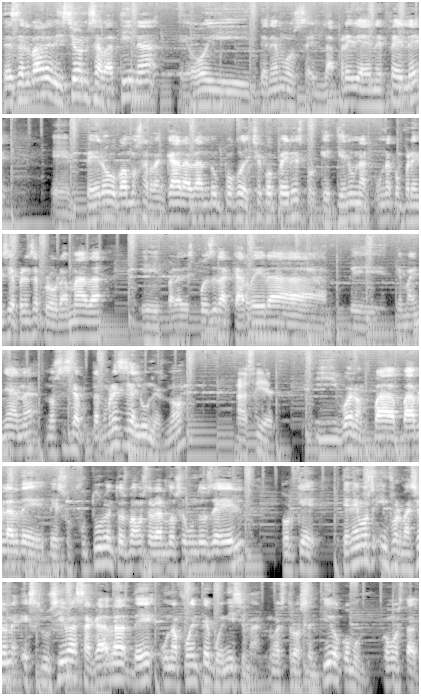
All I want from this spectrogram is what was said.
Desde el bar edición sabatina, eh, hoy tenemos la previa NFL, eh, pero vamos a arrancar hablando un poco de Checo Pérez porque tiene una, conferencia de prensa programada eh, para después de la carrera de, mañana. No sé si la, la conferencia es el lunes, ¿no? Así es. Y bueno, va, a hablar de, de, su futuro, entonces vamos a hablar dos segundos de él porque tenemos información exclusiva sacada de una fuente buenísima, nuestro sentido común. ¿Cómo estás?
